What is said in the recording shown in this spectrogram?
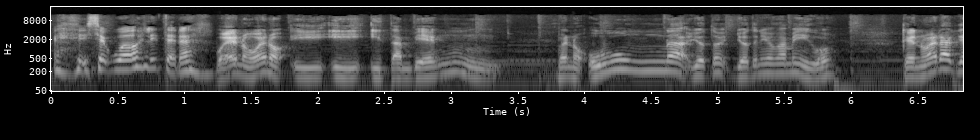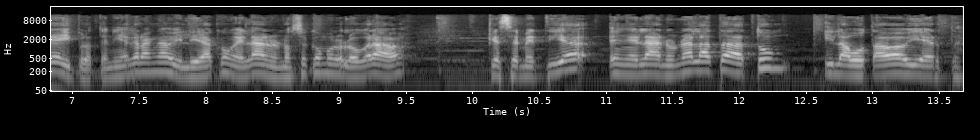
dice huevos literal. Bueno, bueno, y, y, y también, bueno, hubo una, yo, yo tenía un amigo que no era gay, pero tenía gran habilidad con el ano, no sé cómo lo lograba, que se metía en el ano una lata de atún y la botaba abierta.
